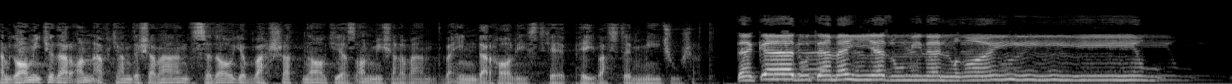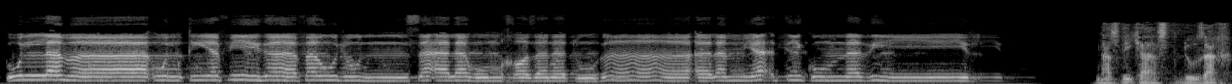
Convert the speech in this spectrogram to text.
هنگامی که در آن افکنده شوند صدای وحشتناکی از آن میشنوند و این در حالی است که پیوسته میجوشد. تکاد تمیز من الغیظ. كلما القی فيها فوج سألهم خزنتها الم یأتكم نذیر? نزدیک است دوزخ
